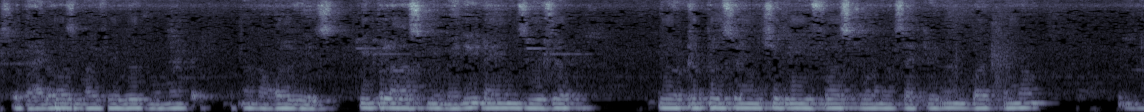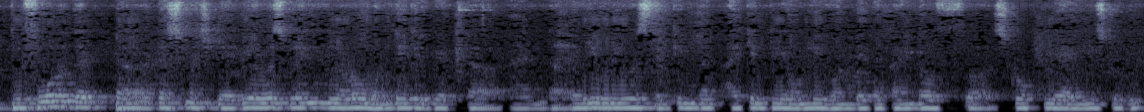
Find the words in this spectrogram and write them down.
So that was my favorite moment and always. People ask me many times, you said your triple century, first one and second one, but you know, before that uh, test match debut, I was playing a lot of one day cricket uh, and uh, everybody was thinking that I can play only one day, the kind of uh, stroke play I used to do.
